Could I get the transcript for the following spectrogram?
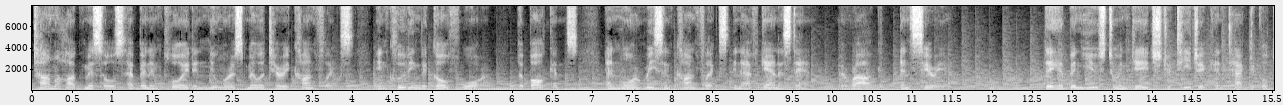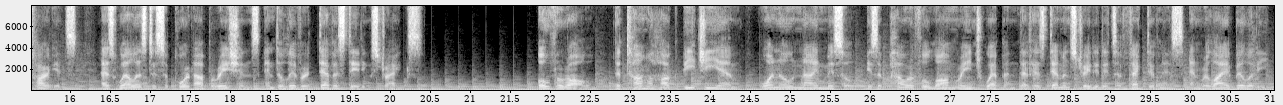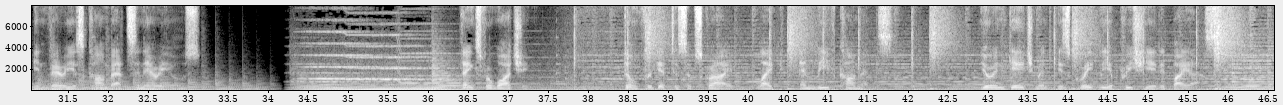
Tomahawk missiles have been employed in numerous military conflicts, including the Gulf War, the Balkans, and more recent conflicts in Afghanistan, Iraq, and Syria. They have been used to engage strategic and tactical targets, as well as to support operations and deliver devastating strikes. Overall, the Tomahawk BGM-109 missile is a powerful long-range weapon that has demonstrated its effectiveness and reliability in various combat scenarios. Thanks for watching. Don't forget to subscribe, like, and leave comments. Your engagement is greatly appreciated by us.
